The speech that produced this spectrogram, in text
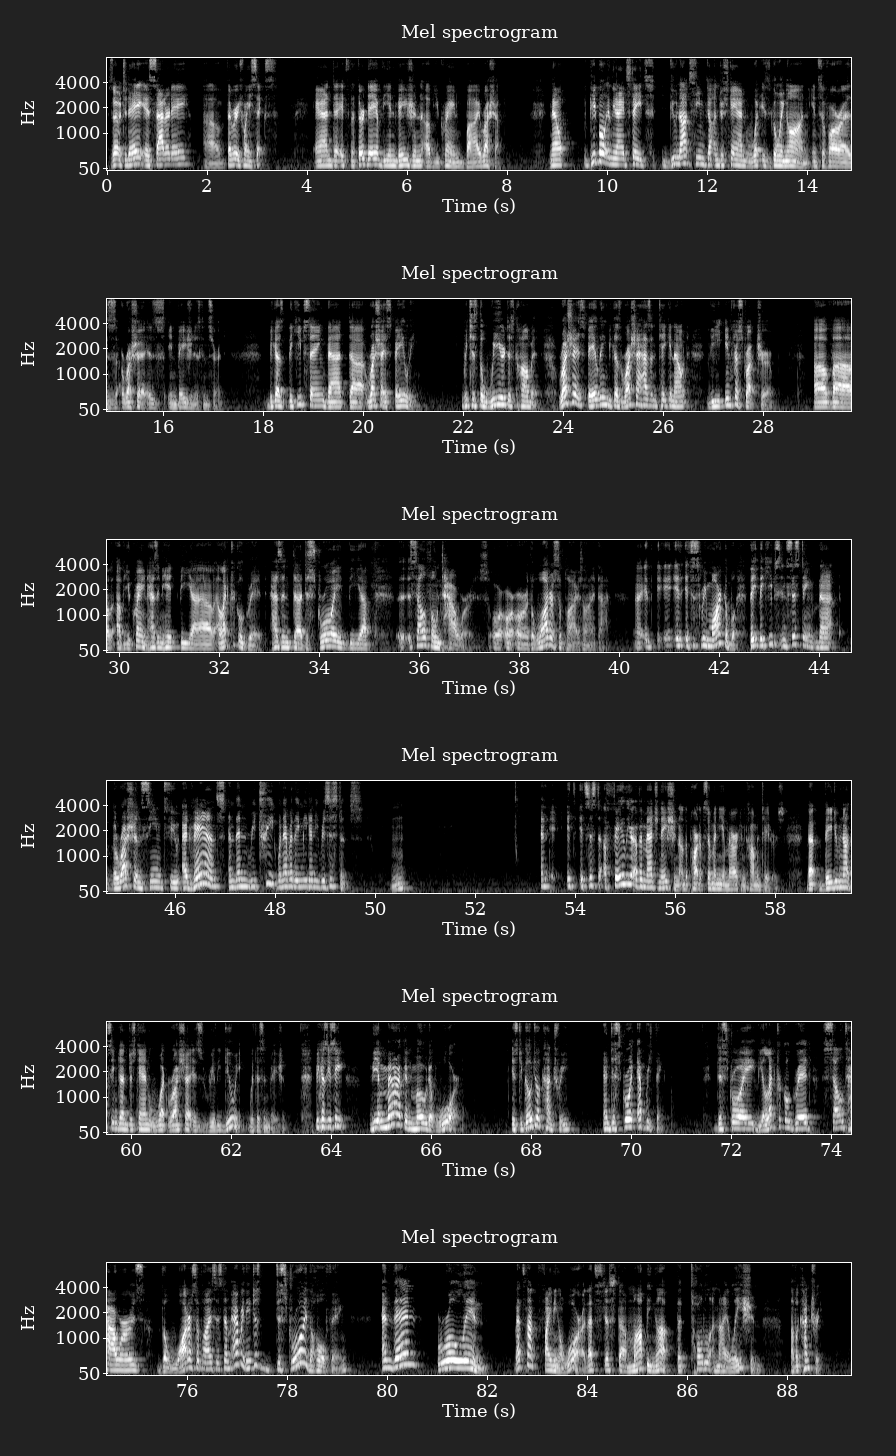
So today is Saturday, uh, February 26th, and it's the third day of the invasion of Ukraine by Russia. Now, people in the United States do not seem to understand what is going on insofar as Russia's invasion is concerned, because they keep saying that uh, Russia is failing, which is the weirdest comment. Russia is failing because Russia hasn't taken out the infrastructure of uh, of Ukraine hasn't hit the uh, electrical grid, hasn't uh, destroyed the uh, cell phone towers or, or, or, the water supply or something like that. Uh, it, it, it's just remarkable. They, they keep insisting that the Russians seem to advance and then retreat whenever they meet any resistance. Mm? And it, it, it's just a failure of imagination on the part of so many American commentators that they do not seem to understand what Russia is really doing with this invasion. Because you see, the American mode of war is to go to a country and destroy everything. Destroy the electrical grid, cell towers, the water supply system, everything. Just destroy the whole thing and then roll in. That's not fighting a war. That's just uh, mopping up the total annihilation of a country.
